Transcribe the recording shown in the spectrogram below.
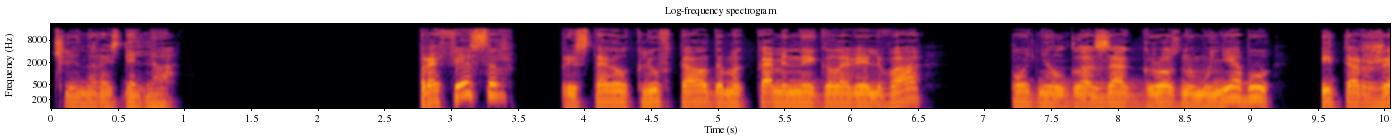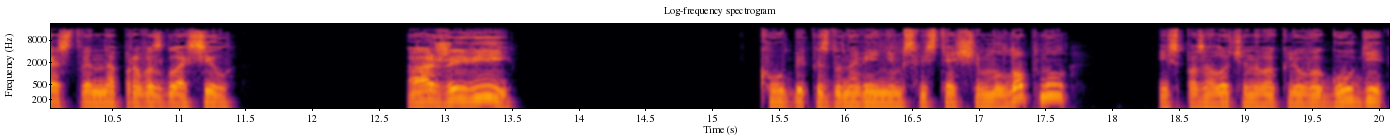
членораздельного. Профессор приставил клюв Талдома к каменной голове льва, поднял глаза к грозному небу и торжественно провозгласил «Оживи!» Кубик с дуновением свистящим лопнул — из позолоченного клюва гуги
